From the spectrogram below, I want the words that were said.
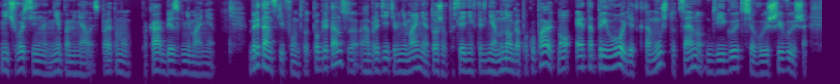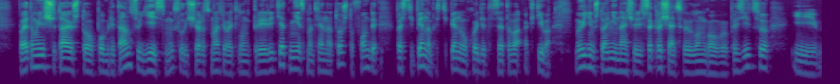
ничего сильно не поменялось. Поэтому пока без внимания. Британский фунт. Вот по британцу, обратите внимание, тоже в последних три дня много покупают, но это приводит к тому, что цену двигают все выше и выше. Поэтому я считаю, что по британцу есть смысл еще рассматривать лонг-приоритет, несмотря на то, что фонды постепенно-постепенно уходят из этого актива. Мы видим, что они начали сокращать свою лонговую позицию и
